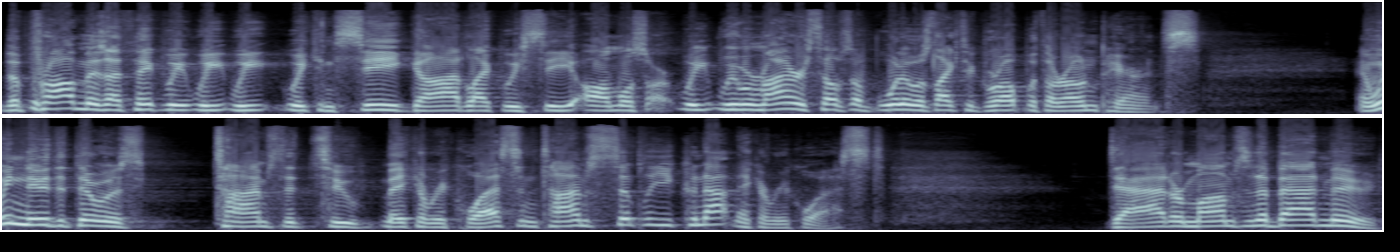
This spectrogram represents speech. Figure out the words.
The problem is, I think we, we, we, we can see God like we see almost, we, we remind ourselves of what it was like to grow up with our own parents. And we knew that there was times to make a request and times simply you could not make a request. Dad or mom's in a bad mood,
